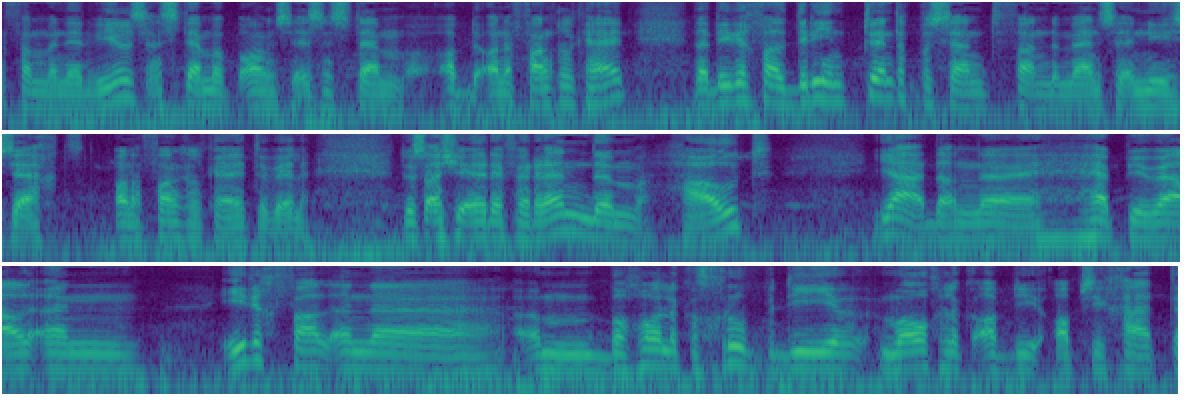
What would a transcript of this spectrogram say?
van meneer Wiels... een stem op ons is een stem op de onafhankelijkheid... dat in ieder geval 23% van de mensen nu zegt onafhankelijkheid te willen. Dus als je een referendum houdt, ja, dan uh, heb je wel een... In ieder geval een, een behoorlijke groep die mogelijk op die optie gaat,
